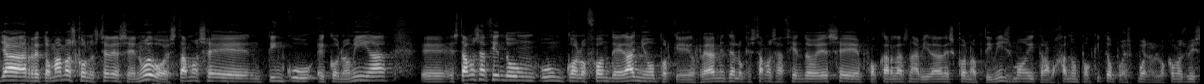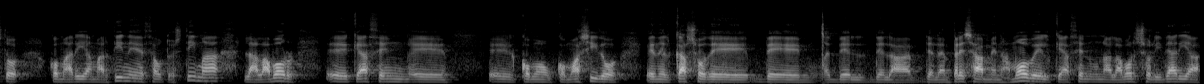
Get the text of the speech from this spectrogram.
Ya retomamos con ustedes de nuevo, estamos en Tinku Economía, eh, estamos haciendo un, colofón del año porque realmente lo que estamos haciendo es eh, enfocar las navidades con optimismo y trabajando un poquito, pues bueno, lo que hemos visto con María Martínez, autoestima, la labor eh, que hacen... como, como, ha sido en el caso de, de, la, empresa Menamóvil, que hacen una labor solidaria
